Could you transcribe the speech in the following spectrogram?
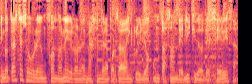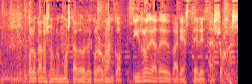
En contraste sobre un fondo negro, la imagen de la portada incluyó un tazón de líquido de cereza colocado sobre un mostrador de color blanco y rodeado de varias cerezas rojas.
